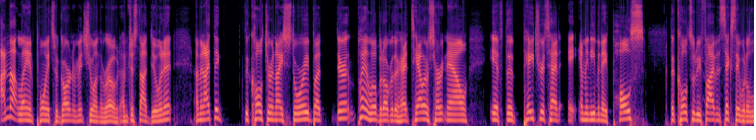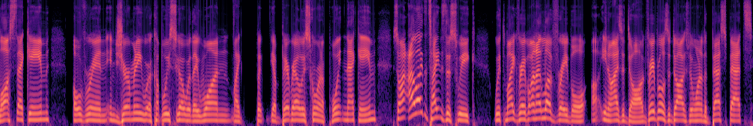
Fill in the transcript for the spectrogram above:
am not laying points with Gardner Minshew on the road. I'm just not doing it. I mean, I think the Colts are a nice story, but they're playing a little bit over their head. Taylor's hurt now. If the Patriots had, a, I mean, even a pulse, the Colts would be five and six. They would have lost that game over in in Germany, where a couple weeks ago, where they won like, but you know, barely scoring a point in that game. So I, I like the Titans this week with Mike Vrabel, and I love Vrabel. Uh, you know, as a dog, Vrabel as a dog has been one of the best bets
